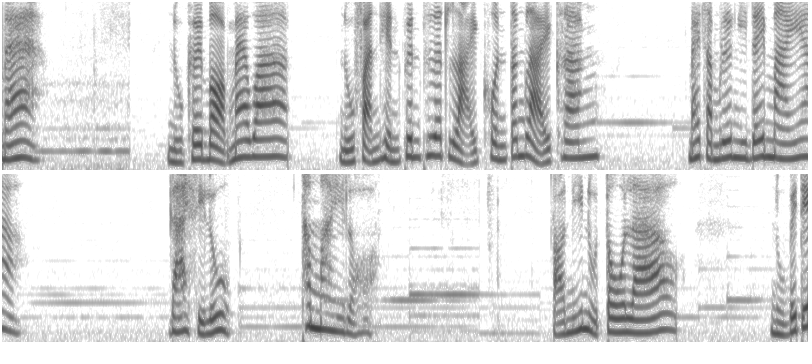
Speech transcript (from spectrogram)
แม่ หนูเคยบอกแม่ว่า หนูฝันเห็นเพื่อนๆหลายคนตั้งหลายครั้ง แม่จำเรื่องนี้ได้ไหมอะ ได้สิลูก ทำไมหรอ ตอนนี้หนูโตแล้ว หนูไม่ได้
